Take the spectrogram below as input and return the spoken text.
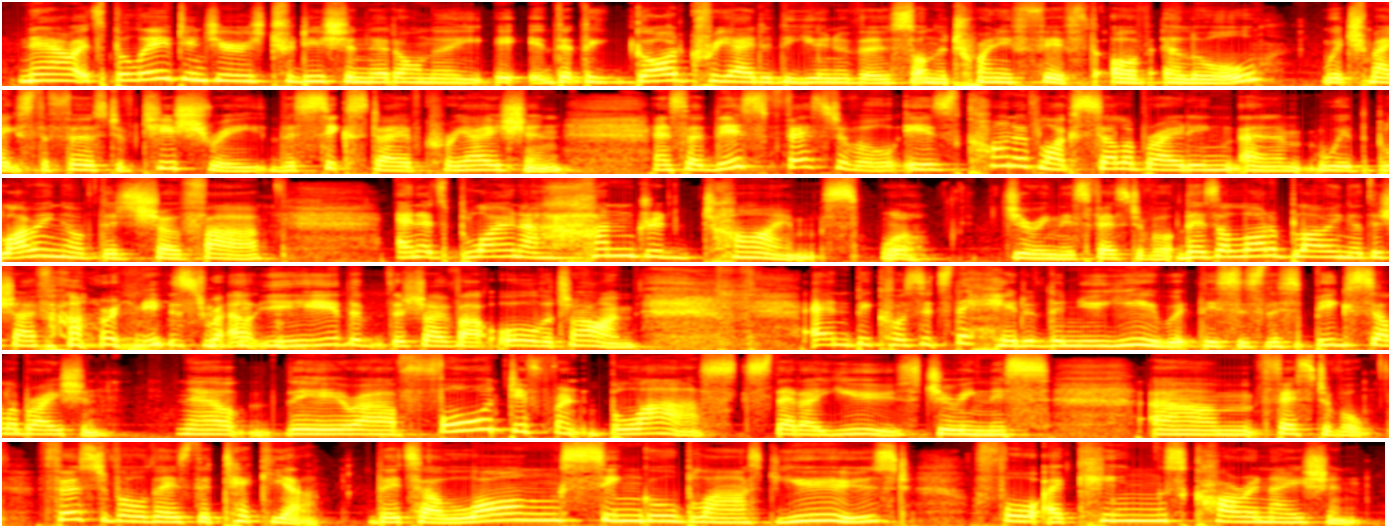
Now, it's believed in Jewish tradition that on the that the God created the universe on the 25th of Elul, which makes the first of Tishri the sixth day of creation. And so this festival is kind of like celebrating um, with blowing of the shofar, and it's blown a hundred times Well, during this festival. There's a lot of blowing of the shofar in Israel. you hear the, the shofar all the time. And because it's the head of the new year, this is this big celebration. Now, there are four different blasts that are used during this um, festival. First of all, there's the tekiah. That's a long single blast used for a king's coronation.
